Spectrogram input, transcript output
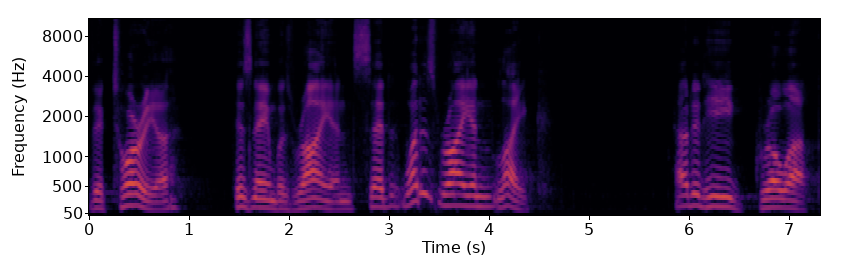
Victoria, his name was Ryan, said, What is Ryan like? How did he grow up?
